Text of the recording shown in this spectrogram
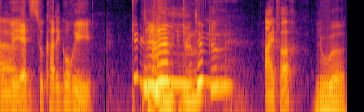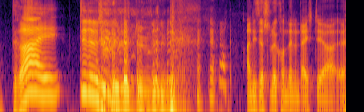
kommen wir Ähm. jetzt zur Kategorie. einfach. Nur. Drei. An dieser Stelle kommt dann gleich der. Äh,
